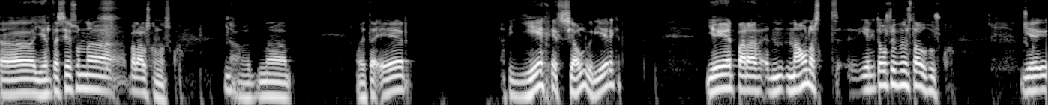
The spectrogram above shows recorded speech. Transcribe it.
uh, ég held að sé svona bara alls konar sko Já. og, hérna, og þetta er því ég er sjálfur ég er ekkert ég er bara nánast ég er ekkert ósöfum stáðu þú sko ég,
